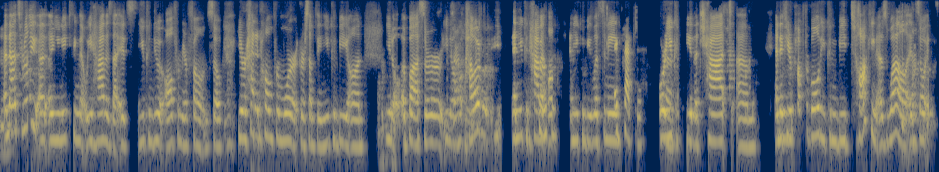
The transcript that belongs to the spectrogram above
Mm-hmm. And that's really a, a, unique thing that we have is that it's you can do it all from your phone. So yeah. you're headed home from work or something. You could be on, you know, a bus or you know, exactly. however, and you can have it on and you can be listening. Exactly. Or yeah. you can be in the chat. Um, and if you're mm-hmm. comfortable, you can be talking as well. And so it's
